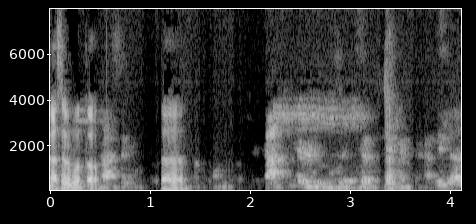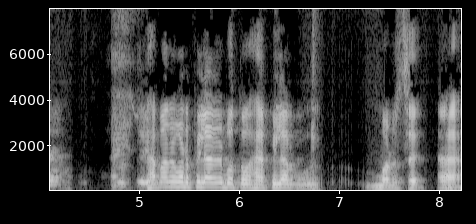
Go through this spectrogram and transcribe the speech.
গাছের মতো। হ্যাঁ হ্যাঁ। হ্যাঁ মানে পিলারের মতো হ্যাঁ পিলার বলছে হ্যাঁ।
